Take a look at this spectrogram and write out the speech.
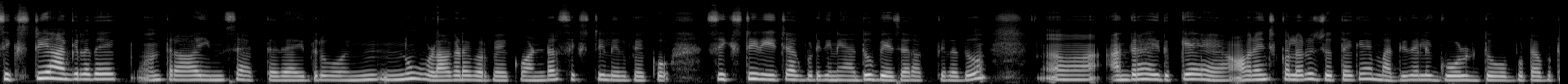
ಸಿಕ್ಸ್ಟಿ ಆಗಿರೋದೇ ಒಂಥರ ಹಿಂಸೆ ಆಗ್ತದೆ. ಇದ್ರ ಇನ್ನೂ ಒಳಗಡೆ ಬರಬೇಕು ಅಂಡರ್ ಸಿಕ್ಸ್ಟಿಲಿರಬೇಕು ಸಿಕ್ಸ್ಟಿ ರೀಚ್ ಆಗಿಬಿಟ್ಟಿದ್ದೀನಿ ಅದು ಬೇಜಾರಾಗ್ತಿರೋದು. ಅಂದರೆ ಇದಕ್ಕೆ ಆರೆಂಜ್ ಕಲರು ಜೊತೆಗೆ ಮಧ್ಯದಲ್ಲಿ ಗೋಲ್ಡ್ದು ಬುಟ ಬುಟ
